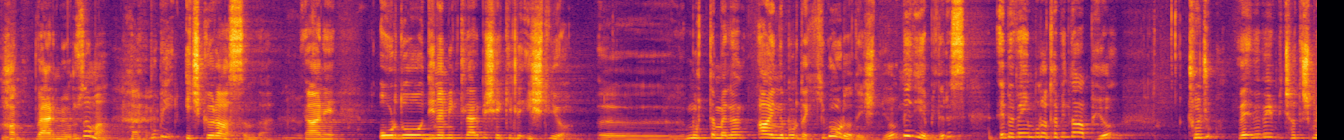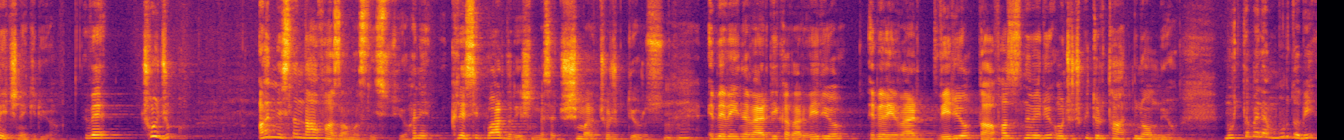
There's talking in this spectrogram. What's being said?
hak vermiyoruz ama bu bir içgörü aslında. Yani orada o dinamikler bir şekilde işliyor. Ee, muhtemelen aynı buradaki gibi orada da işliyor. Ne diyebiliriz? Ebeveyn burada tabii ne yapıyor? Çocuk ve ebeveyn bir çatışma içine giriyor. Ve çocuk annesinden daha fazla almasını istiyor. Hani klasik vardır ya şimdi mesela şımarık çocuk diyoruz. Ebeveyne verdiği kadar veriyor. Ebeveyn ver, veriyor. Daha fazlasını veriyor ama çocuk bir türlü tatmin olmuyor. Muhtemelen burada bir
